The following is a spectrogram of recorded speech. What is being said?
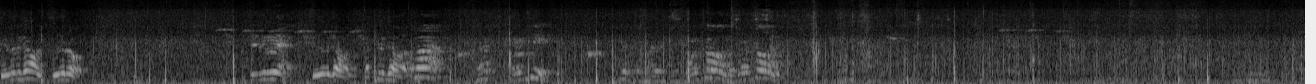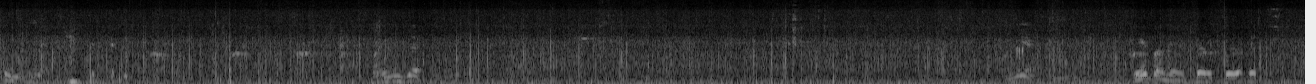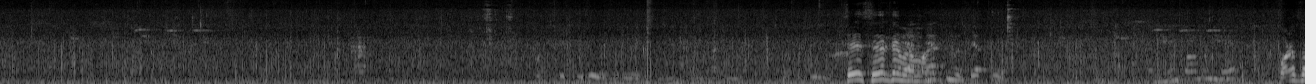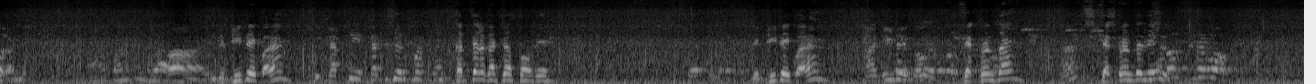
చెదురు కావాలి చెదురు చెదురు చెదురు కావాలి కత్తిరి కావాలి ఏం పని చెదురు చెదురు సరే సిదరితే మనమ్మ కొనసాగండి ఇది డీ టైపా ఈ కత్తి కత్తి సరిపోతుంది కత్తెల కట్ చేస్తాం అది ఇది డీ టైపా ఆ డీటెయిల్ సెక్టర్ ఎంత సెక్టర్ ఎంత అది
